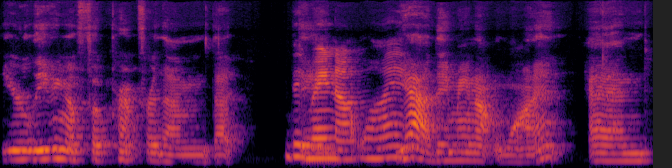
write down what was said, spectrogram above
you're leaving a footprint for them that They, They- may not want. yeah they may not want and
